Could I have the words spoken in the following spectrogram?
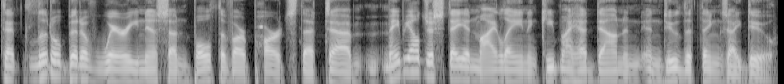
that little bit of wariness on both of our parts that um, maybe I'll just stay in my lane and keep my head down and, and do the things I do.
